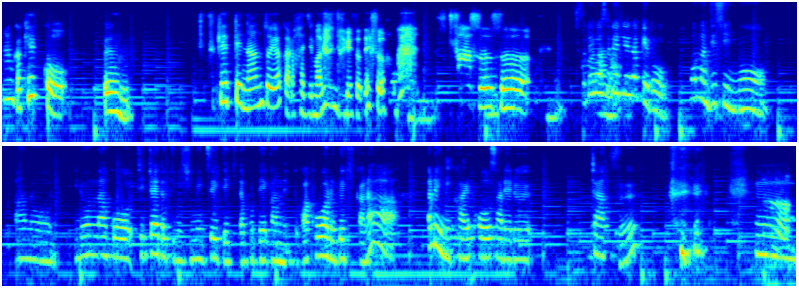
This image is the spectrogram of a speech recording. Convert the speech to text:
なんか結構、うん。しつけって何ぞやから始まるんだけどね、そう。そうそうそう。それはそれでだけど、ママ自身のあのいろんなこうちっちゃい時に染みついてきた固定観念とかこうあるべきからある意味解放されるチャンス、うん、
